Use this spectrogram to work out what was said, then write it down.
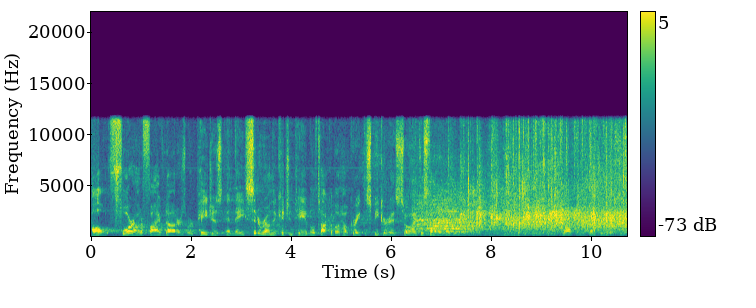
All four out of five daughters were pages, and they sit around the kitchen table, talk about how great the speaker is. So I just thought I'd let you know. Welcome. Glad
